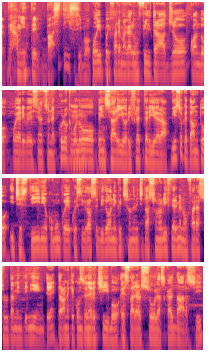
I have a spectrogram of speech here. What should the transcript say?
è veramente vastissimo. Poi puoi fare magari un filtraggio quando poi arrivi a destinazione. Quello che Mhm. volevo pensare io, riflettere io era, visto che tanto i cestini o comunque questi grossi bidoni che ci sono nelle città sono lì fermi a non fare assolutamente niente, tranne che contenere Sì. cibo e stare al sole a scaldarsi,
